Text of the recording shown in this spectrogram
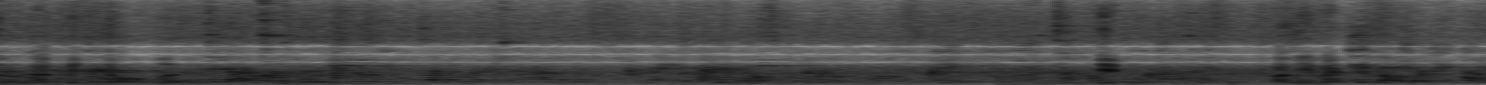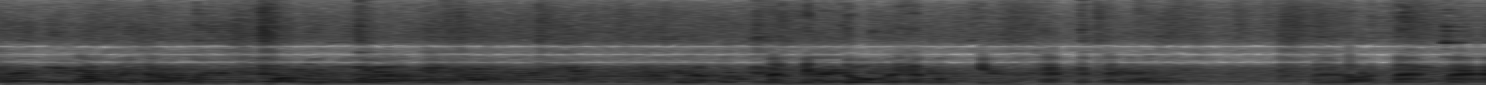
ถึงขั้นเป็นโจ๊กเลยจิ๊บ เอานี่ไหมมันเป็นโจ๊กเลยครับผมกินแทบจะไม่ได้มันร้อนมากมาก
